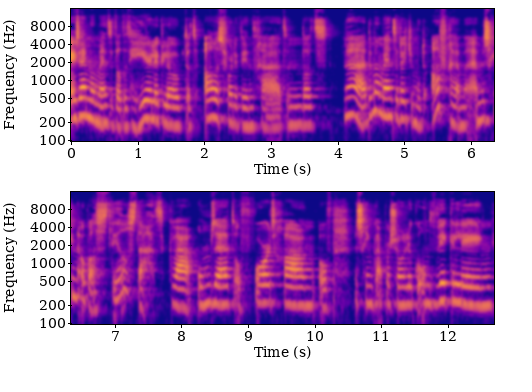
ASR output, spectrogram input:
er zijn momenten dat het heerlijk loopt, dat alles voor de wind gaat. En dat nou, de momenten dat je moet afremmen en misschien ook wel stilstaat qua omzet of voortgang of misschien qua persoonlijke ontwikkeling.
